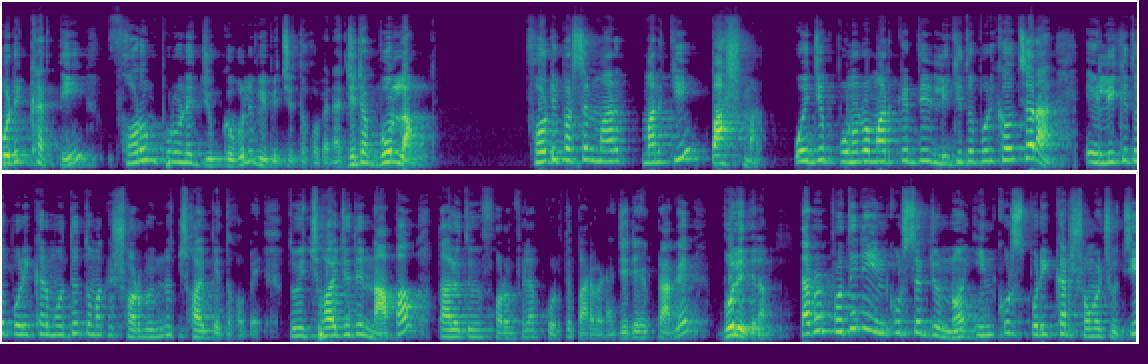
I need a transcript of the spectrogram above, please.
পরীক্ষার্থী ফর্ম পূরণের যোগ্য বলে বিবেচিত হবে না। যেটা বললাম, ফর্টি পার্সেন্ট মার্ক মানে কি? Pass mark. ওই যে পনেরো মার্কের যে লিখিত পরীক্ষা হচ্ছে না, এই লিখিত পরীক্ষার মধ্যে তোমাকে সর্বনিম্ন ছয় পেতে হবে। তুমি ছয় যদি না পাও, তাহলে তুমি ফর্ম ফিল আপ করতে পারবে না, যেটা একটু আগে বলে দিলাম। তারপর প্রতিটি ইনকোর্সের জন্য ইনকোর্স পরীক্ষার সময়সূচি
